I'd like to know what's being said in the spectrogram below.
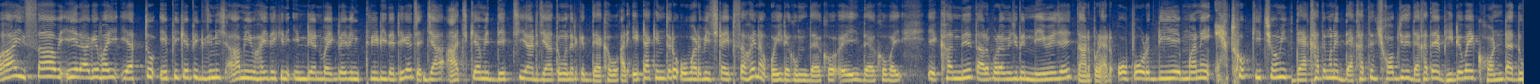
ভাই সব, এর আগে ভাই এত এপিক এপিক জিনিস আমি ভাই দেখিনি ইন্ডিয়ান বাইক ড্রাইভিং থ্রি ডিতে ঠিক আছে? যা আজকে আমি দেখছি আর যা তোমাদেরকে দেখাবো। আর এটা কিন্তু ওভারব্রিজ টাইপসা হয় না? ওই রকম, দেখো, এই দেখো ভাই, এখান দিয়ে তারপরে আমি যদি নেমে যাই, তারপরে আর ওপর দিয়ে মানে এত কিছু আমি দেখাতে মানে দেখাতে, সব যদি দেখাতে ভিডিও ভাই ঘণ্টা, দু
